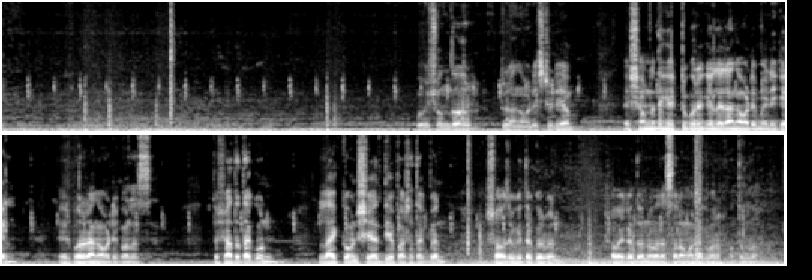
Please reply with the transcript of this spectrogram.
খুবই সুন্দর একটু রাঙামাটি স্টেডিয়াম। এর সামনের দিকে একটু করে গেলে রাঙামাটি মেডিকেল, এরপরে রাঙামাটি কলেজ। তো সাথে থাকুন লাইক কমেন্ট শেয়ার দিয়ে পাশে থাকবেন, সহযোগিতা করবেন। সবাইকে ধন্যবাদ, আসসালামু আলাইকুম রহমতুল্লাহ।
